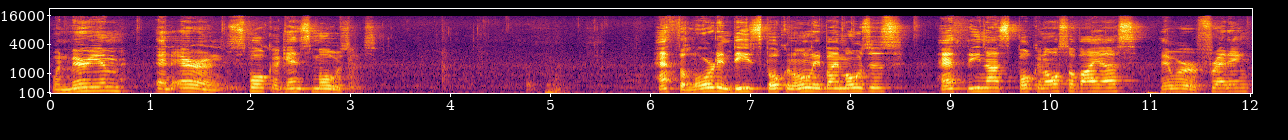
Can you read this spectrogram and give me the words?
When Miriam and Aaron spoke against Moses, hath the Lord indeed spoken only by Moses? Hath he not spoken also by us? They were fretting.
